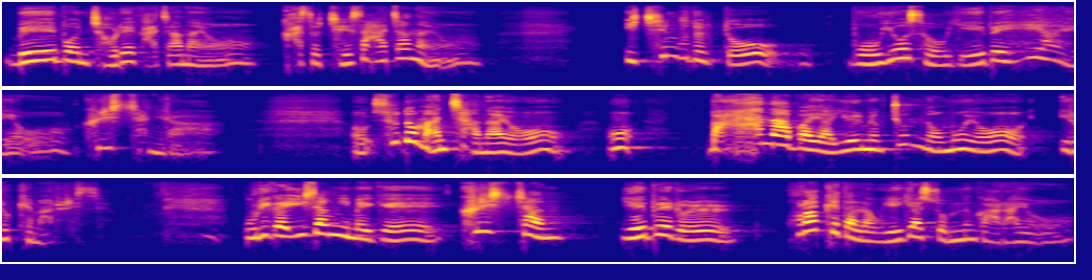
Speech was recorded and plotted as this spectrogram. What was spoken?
매번 절에 가잖아요. 가서 제사하잖아요. 이 친구들도 모여서 예배해야 해요. 크리스찬이라. 어, 수도 많지 않아요. 어, 많아봐야 10명 좀 넘어요. 이렇게 말을 했어요. 우리가 이장님에게 크리스찬 예배를 허락해달라고 얘기할 수 없는 거 알아요.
